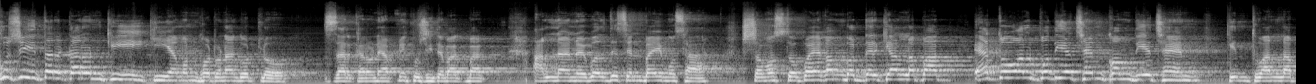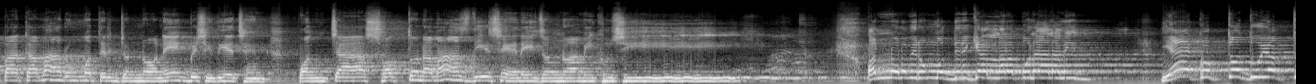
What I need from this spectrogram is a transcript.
খুশি, তার কারণ কি? কি এমন ঘটনা ঘটলো? যার কারণে আপনি খুশিতে বাক বাক আল্লাহ নয় বলতেছেন, ভাই মুসা, সমস্ত পয়গম্বরদেরকে আল্লাহ পাক এত অল্প দিয়েছেন, কম দিয়েছেন, কিন্তু আল্লাহ পাক আমার উম্মতের জন্য অনেক বেশি দিয়েছেন। পঞ্চাশ শক্ত নামাজ দিয়েছেন, এই জন্য আমি খুশি। অন্য নবীর উম্মতদেরকে আল্লাহ রাব্বুল আলামিন এক অক্ত দুই অক্ত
